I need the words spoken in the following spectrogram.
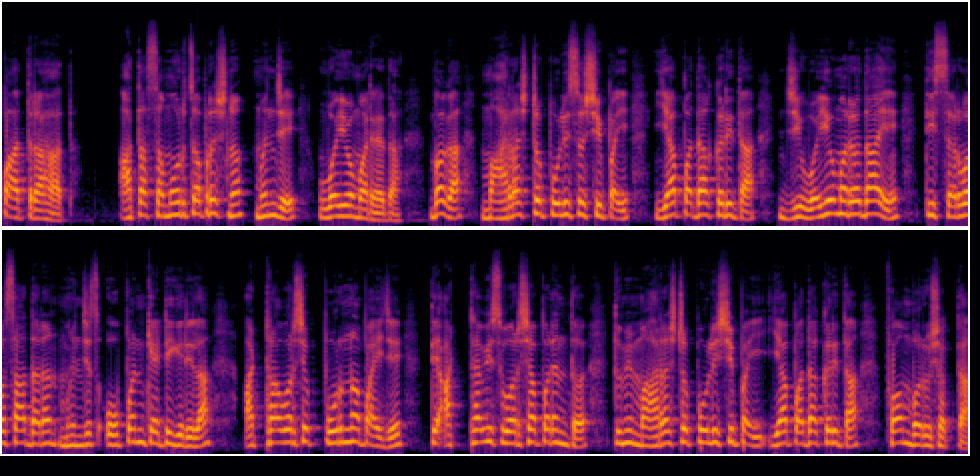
पात्र आहात. आता समोरचा प्रश्न म्हणजे वयोमर्यादा. बघा महाराष्ट्र पोलीस शिपाई या पदाकरिता जी वयोमर्यादा आहे ती सर्वसाधारण म्हणजेच ओपन कॅटेगरीला अठरा वर्ष पूर्ण पाहिजे. ते अठ्ठावीस वर्षापर्यंत तुम्ही महाराष्ट्र पोलीस शिपाई या पदाकरिता फॉर्म भरू शकता.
